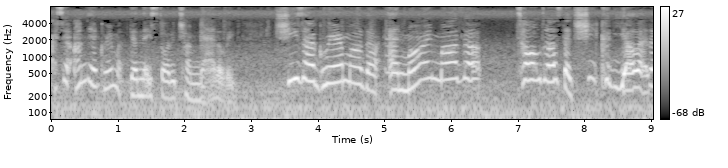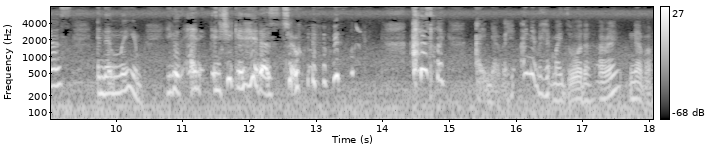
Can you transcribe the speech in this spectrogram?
I said, I'm their grandma. Then they started chum Natalie. She's our grandmother. And my mother told us that she could yell at us. And then Liam, he goes, and, and she could hit us too. I was like, I never, I never hit my daughter, all right? Never.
